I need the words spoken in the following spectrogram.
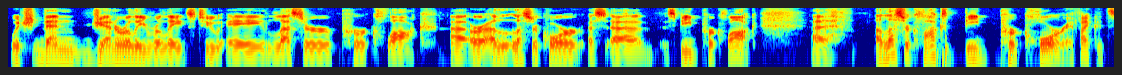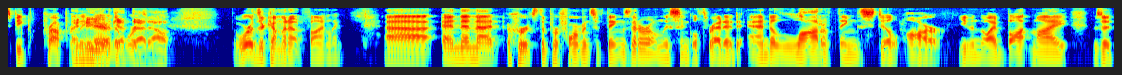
which then generally relates to a lesser per clock uh, or a lesser core uh, speed per clock. Uh, a lesser clock speed per core, if I could speak properly. I knew there, you'd the get words, that out. The words are coming out finally, uh, and then that hurts the performance of things that are only single threaded, and a lot of things still are. Even though I bought my it was a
